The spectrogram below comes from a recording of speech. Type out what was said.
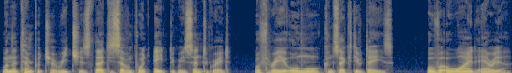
when the temperature reaches 37.8 degrees centigrade for three or more consecutive days over a wide area.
